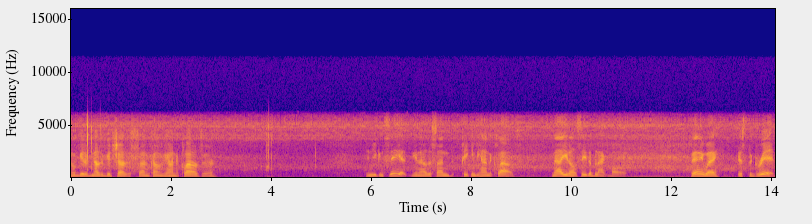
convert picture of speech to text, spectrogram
We'll get another good shot of the sun coming behind the clouds there. And you can see it, you know, the sun peeking behind the clouds. Now you don't see the black ball. But anyway, it's the grid.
